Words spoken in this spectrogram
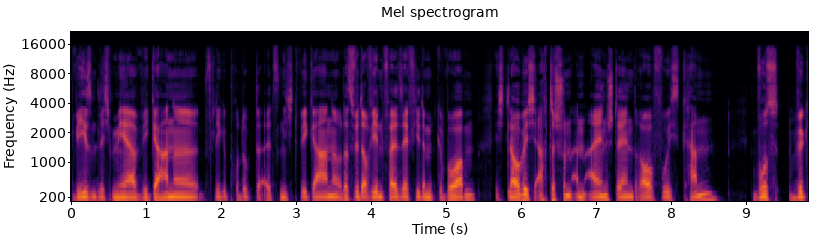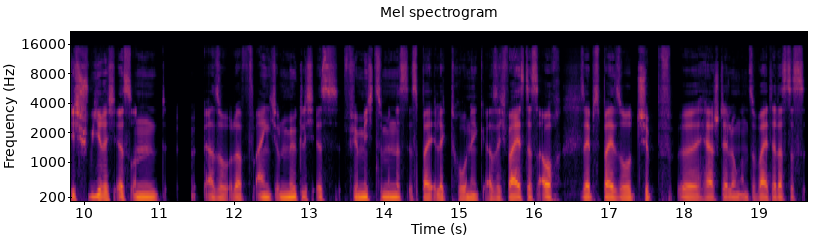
wesentlich mehr vegane Pflegeprodukte als nicht vegane. Oder es wird auf jeden Fall sehr viel damit geworben. Ich glaube, ich achte schon an allen Stellen drauf, wo ich es kann, wo es wirklich schwierig ist und also oder eigentlich unmöglich ist, für mich zumindest, ist bei Elektronik. Also ich weiß, dass auch selbst bei so Chip-Herstellung und so weiter, dass das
